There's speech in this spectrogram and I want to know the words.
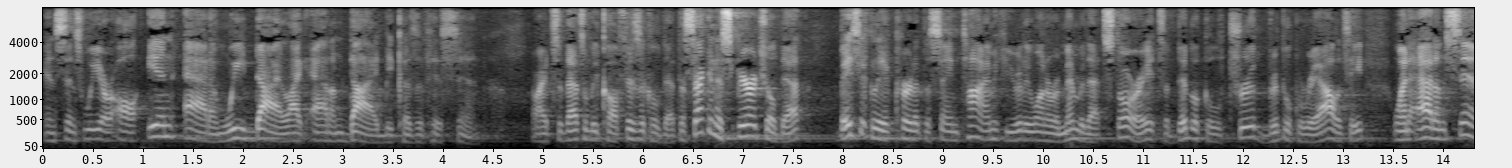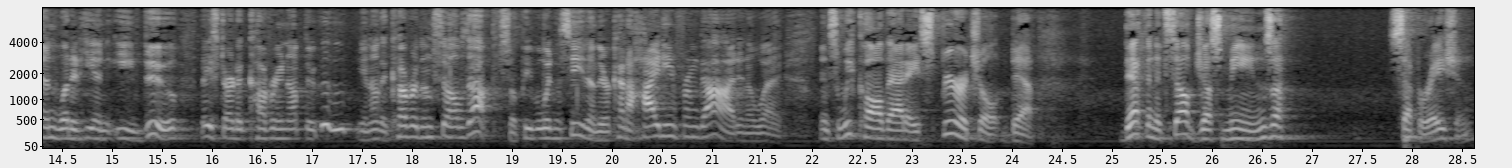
and since we are all in Adam, we die like Adam died because of his sin. All right, so that's what we call physical death. The second is spiritual death. Basically occurred at the same time. If you really want to remember that story, it's a biblical truth, biblical reality. When Adam sinned, what did he and Eve do? They started covering up their, you know, they covered themselves up so people wouldn't see them. They were kind of hiding from God in a way. And so we call that a spiritual death. Death in itself just means separation.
